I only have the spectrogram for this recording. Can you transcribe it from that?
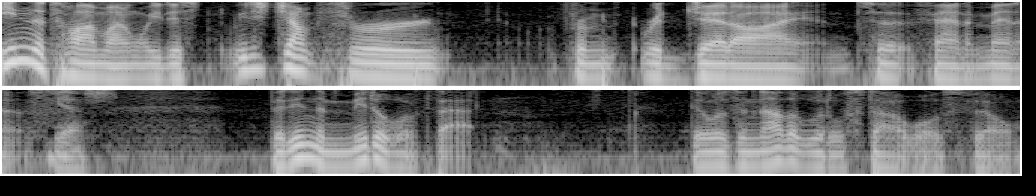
In the timeline, we just we just jumped through from Red Jedi to Phantom Menace. Yes. But in the middle of that, there was another little Star Wars film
